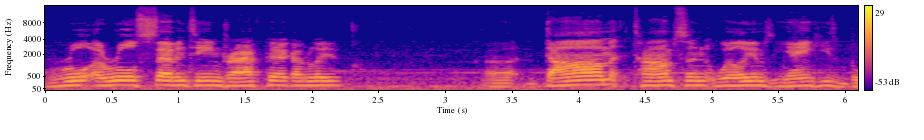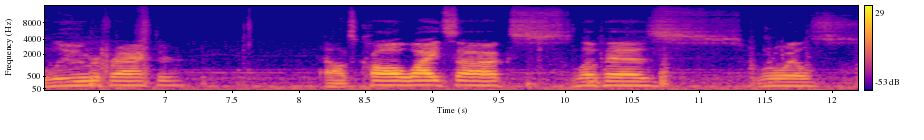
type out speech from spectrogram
Rule a Rule 17 draft pick, I believe. Uh, Dom Thompson Williams, Yankees blue refractor. Alex Call, White Sox. Lopez, Royals.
